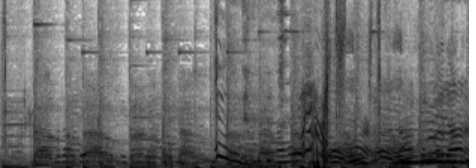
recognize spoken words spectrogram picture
But I did. You can get this one. My hair is so hard. I'm gonna be Donna.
